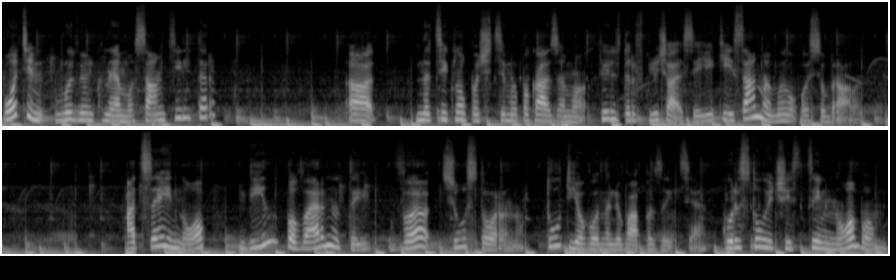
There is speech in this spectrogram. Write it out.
Потім ми вімкнемо сам фільтр. Е, на цій кнопочці ми показуємо фільтр включайся, який саме ми ось обрали. А цей ноб він повернутий в цю сторону. Тут його нульова позиція. Користуючись цим нобом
